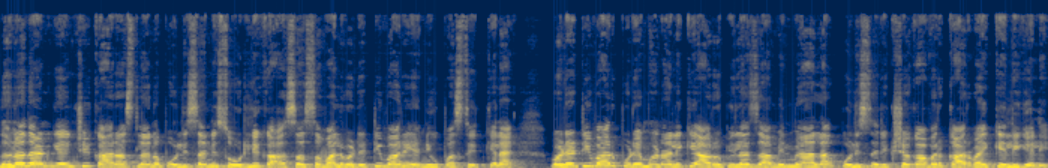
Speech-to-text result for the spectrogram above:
धनदांडग्यांची कार असल्यानं पोलिसांनी सोडली का असा सवाल वडेट्टीवार यांनी उपस्थित केलाय. वडेट्टीवार पुढे म्हणाले की आरोपीला जामीन मिळाला पोलीस निरीक्षकावर कारवाई केली गेली.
